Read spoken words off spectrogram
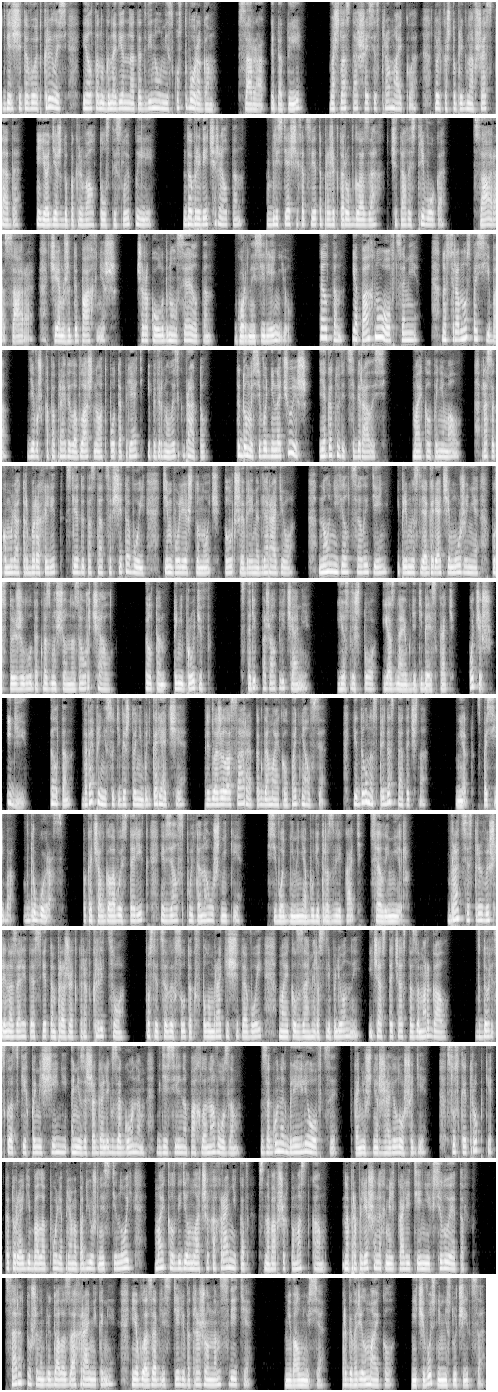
Дверь щитовой открылась, и Элтон мгновенно отодвинул миску с творогом. «Сара, это ты?» Вошла старшая сестра Майкла, только что пригнавшая стадо. Ее одежду покрывал толстый слой пыли. «Добрый вечер, Элтон». В блестящих от света прожекторов глазах читалась тревога. «Сара, Сара, чем же ты пахнешь?» Широко улыбнулся Элтон. «Горной сиренью?» «Элтон, я пахну овцами. Но все равно спасибо». Девушка поправила влажную от пота прядь и повернулась к брату. «Ты дома сегодня ночуешь? Я готовить собиралась». Майкл понимал. Раз аккумулятор барахлит, следует остаться в щитовой, тем более, что ночь – лучшее время для радио. Но он не ел целый день и при мысли о горячем ужине пустой желудок возмущенно заурчал. «Элтон, ты не против?» Старик пожал плечами. «Если что, я знаю, где тебя искать. Хочешь? Иди». «Элтон, давай принесу тебе что-нибудь горячее», предложила Сара, когда Майкл поднялся. «Еды у нас предостаточно». «Нет, спасибо. В другой раз», покачал головой старик и взял с пульта наушники. «Сегодня меня будет развлекать целый мир. Брат с сестрой вышли на залитое светом прожектора в крыльцо. После целых суток в полумраке щитовой Майкл замер ослепленный и часто-часто заморгал. Вдоль складских помещений они зашагали к загонам, где сильно пахло навозом. В загонах блеяли овцы, в конюшне ржали лошади. С узкой тропки, которая огибала поле прямо под южной стеной, Майкл видел младших охранников, сновавших по мосткам. На проплешинах мелькали тени их силуэтов. Сара тоже наблюдала за охранниками. Ее глаза блестели в отраженном свете. «Не волнуйся», – проговорил Майкл. «Ничего с ним не случится».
